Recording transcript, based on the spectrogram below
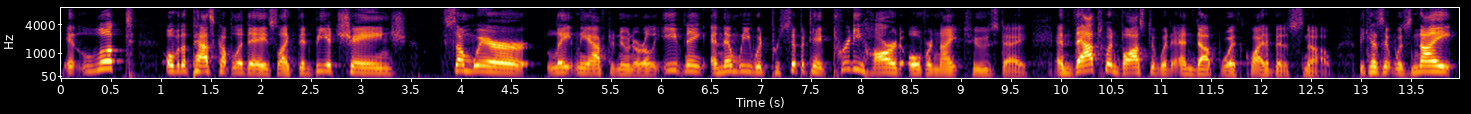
it looked over the past couple of days like there'd be a change somewhere late in the afternoon, early evening, and then we would precipitate pretty hard overnight Tuesday. And that's when Boston would end up with quite a bit of snow because it was night.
